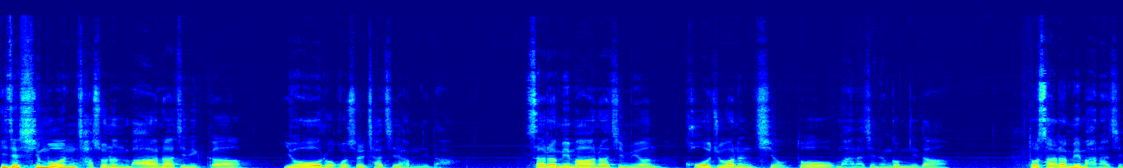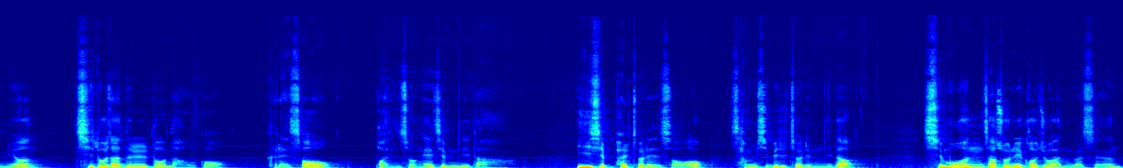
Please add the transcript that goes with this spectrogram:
이제 시므온 자손은 많아지니까 여러 곳을 차지합니다. 사람이 많아지면 거주하는 지역도 많아지는 겁니다. 또 사람이 많아지면 지도자들도 나오고 그래서 번성해집니다. 28절에서 31절입니다. 시므온 자손이 거주한 것은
